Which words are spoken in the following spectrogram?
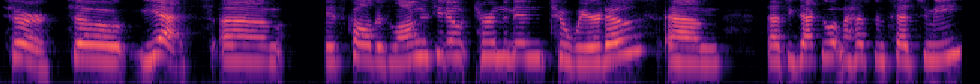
Sure. So yes, um, it's called "As Long as You Don't Turn Them Into Weirdos." Um, that's exactly what my husband said to me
